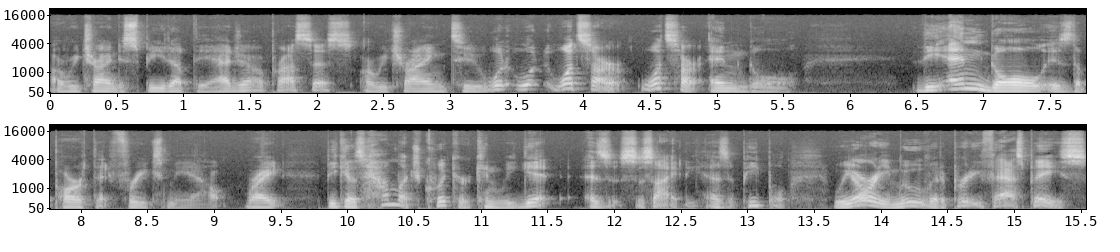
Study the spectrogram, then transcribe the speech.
Are we trying to speed up the agile process? Are we trying to what what what's our what's our end goal? The end goal is the part that freaks me out, right? Because how much quicker can we get as a society, as a people? We already move at a pretty fast pace.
